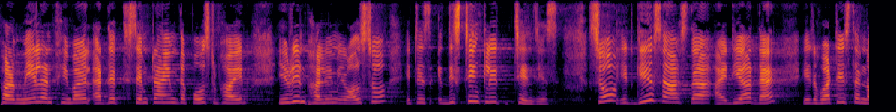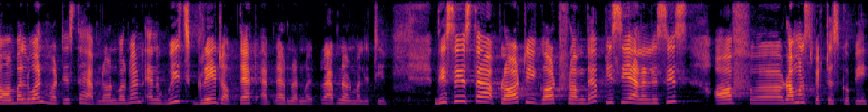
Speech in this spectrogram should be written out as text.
for male and female at the same time the post-void urine volume also it is distinctly changes. So it gives us the idea that it, what is the normal one, what is the abnormal one, and which grade of that abnormality. This is the plot we got from the PCA analysis of uh, Raman spectroscopy.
